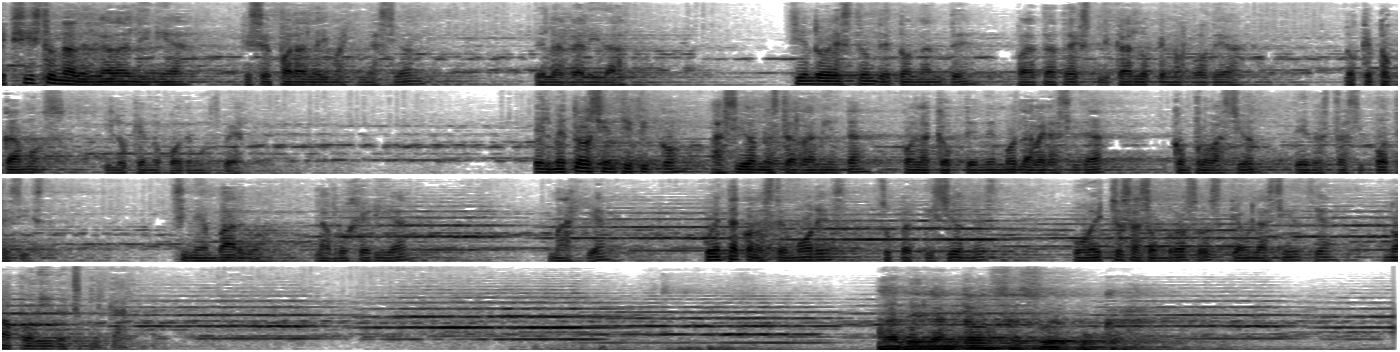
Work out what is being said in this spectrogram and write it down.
Existe una delgada línea que separa la imaginación de la realidad, siendo este un detonante para tratar de explicar lo que nos rodea, lo que tocamos y lo que no podemos ver. El método científico ha sido nuestra herramienta con la que obtenemos la veracidad y comprobación de nuestras hipótesis. Sin embargo, la brujería, magia, cuenta con los temores, supersticiones o hechos asombrosos que aún la ciencia no ha podido explicar. Adelantados a su época,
